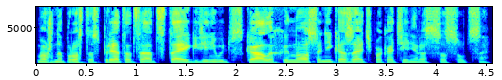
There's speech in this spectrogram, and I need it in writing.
Можно просто спрятаться от стаи где-нибудь в скалах и носа не казать, пока тени рассосутся.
